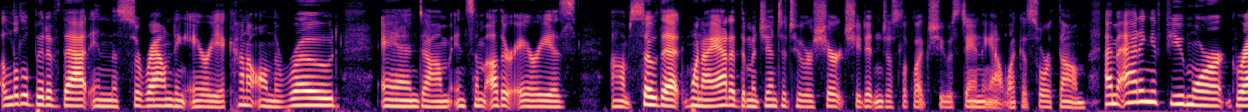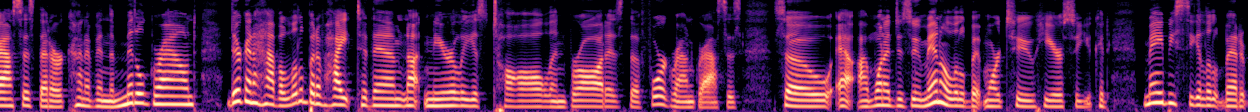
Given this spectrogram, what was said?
a little bit of that in the surrounding area, kind of on the road and um, in some other areas um, so that when I added the magenta to her shirt, she didn't just look like she was standing out like a sore thumb. I'm adding a few more grasses that are kind of in the middle ground. They're going to have a little bit of height to them, not nearly as tall and broad as the foreground grasses. So uh, I wanted to zoom in a little bit more too here so you could maybe see a little better,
